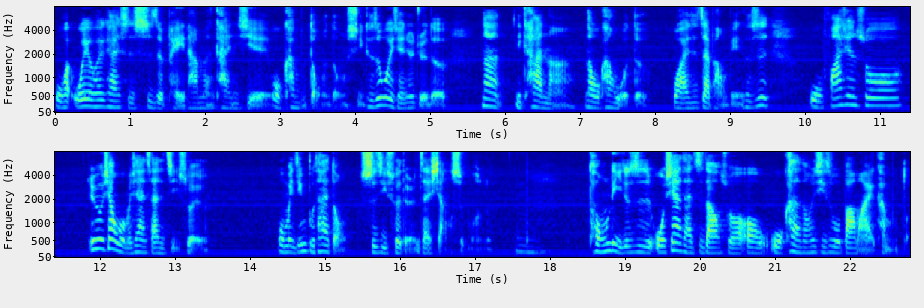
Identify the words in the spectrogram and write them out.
我我也会开始试着陪他们看一些我看不懂的东西。可是我以前就觉得，那你看呐、啊，那我看我的，我还是在旁边。可是我发现说，因为像我们现在三十几岁了，我们已经不太懂十几岁的人在想什么了。嗯同理，就是我现在才知道说，哦，我看的东西其实我爸妈也看不懂，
